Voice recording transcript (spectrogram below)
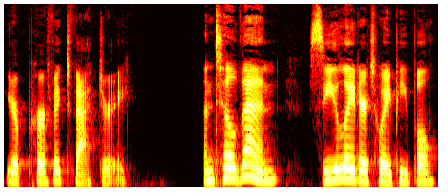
your perfect factory. Until then, See you later, toy people.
